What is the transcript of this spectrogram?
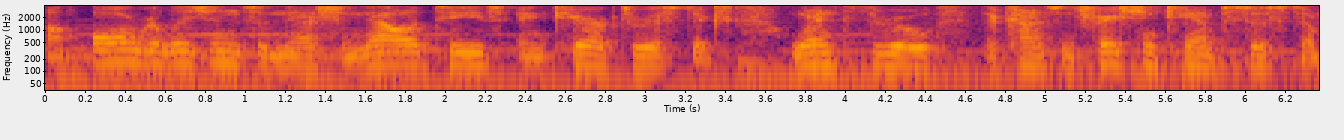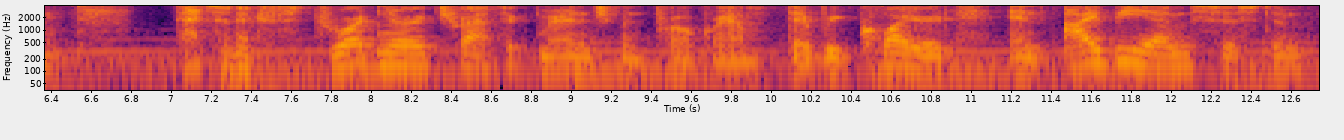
of all religions and nationalities and characteristics went through the concentration camp system. That's an extraordinary traffic management program that required an IBM system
